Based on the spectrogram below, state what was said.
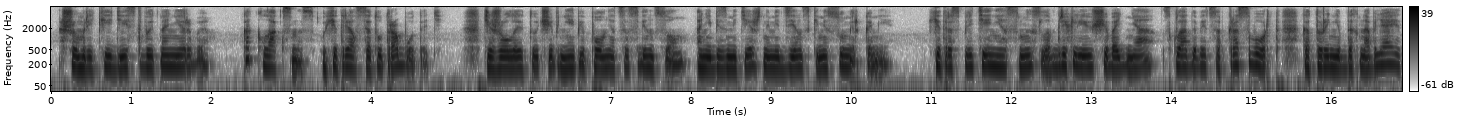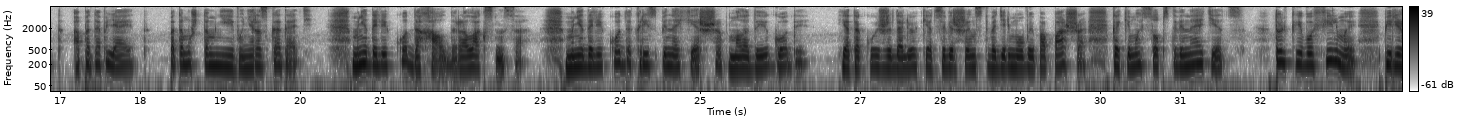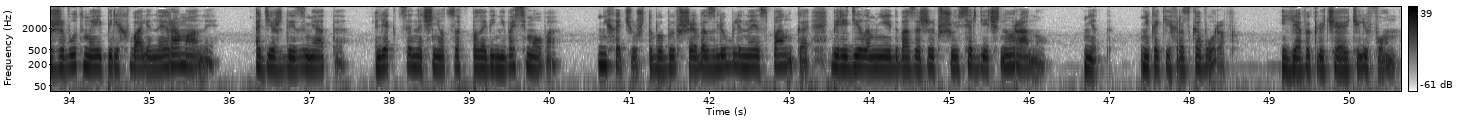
Шум реки действует на нервы. Как Лакснес ухитрялся тут работать? Тяжелые тучи в небе полнятся свинцом, а не безмятежными дзенскими сумерками. Хитросплетение смыслов дряхлеющего дня складывается в кроссворд, который не вдохновляет, а подавляет, потому что мне его не разгадать. Мне далеко до Халдера Лакснеса. Мне далеко до Криспина Херша в молодые годы. Я такой же далекий от совершенства дерьмовый папаша, как и мой собственный отец. Только его фильмы переживут мои перехваленные романы. Одежда измята. Лекция начнется в половине восьмого. Не хочу, чтобы бывшая возлюбленная испанка бередила мне едва зажившую сердечную рану. Нет, никаких разговоров. И я выключаю телефон.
